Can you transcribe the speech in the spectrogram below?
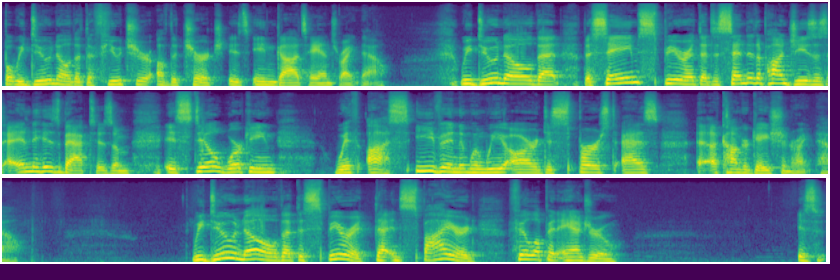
But we do know that the future of the church is in God's hands right now. We do know that the same Spirit that descended upon Jesus in his baptism is still working with us, even when we are dispersed as a congregation right now. We do know that the Spirit that inspired Philip and Andrew is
